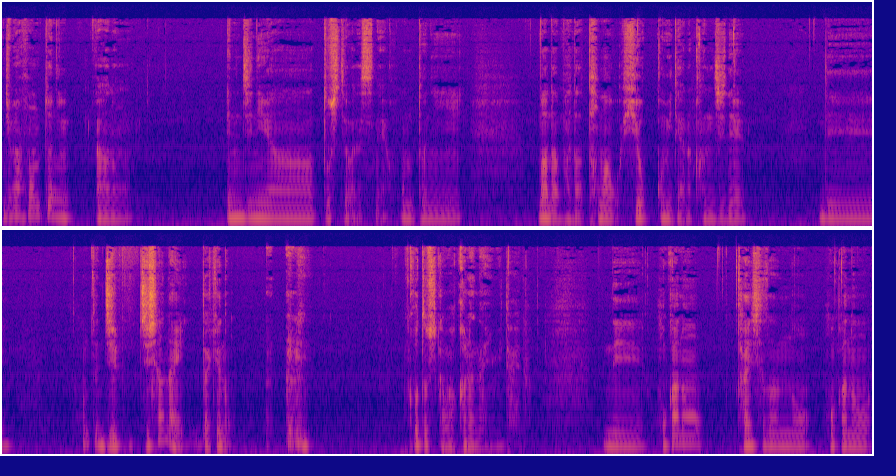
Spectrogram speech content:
自分は本当にあのエンジニアとしてはですね本当にまだまだ卵ひよっこみたいな感じでで本当に自社内だけの ことしかわからないみたいな。で他の会社さんの他の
